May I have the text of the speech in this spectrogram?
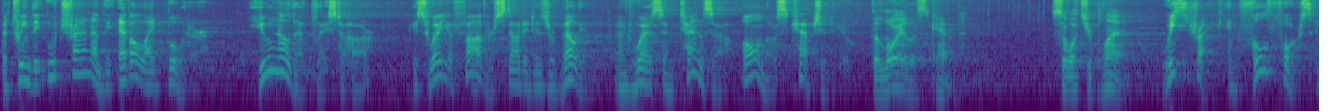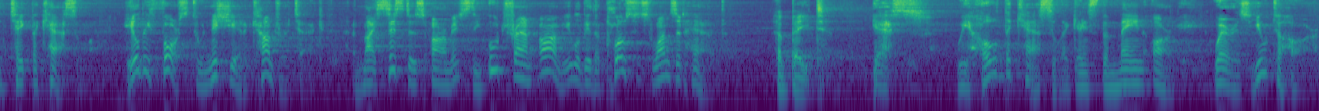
between the Utran and the Everlight border. You know that place, Tahar. It's where your father started his rebellion, and where Sentenza almost captured you. The Loyalist camp. So what's your plan? We strike in full force and take the castle. He'll be forced to initiate a counterattack, and my sister's armies, the Utran army, will be the closest ones at hand. A bait. Yes, we hold the castle against the main army, whereas you, Tahar,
